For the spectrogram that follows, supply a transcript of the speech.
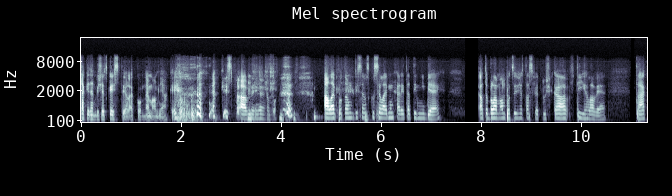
Taky ten běžecký styl, jako nemám nějaký, nějaký správný, nebo. Ale potom, když jsem zkusila jeden charitativní běh, a to byla, mám pocit, že ta světluška v té hlavě, tak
